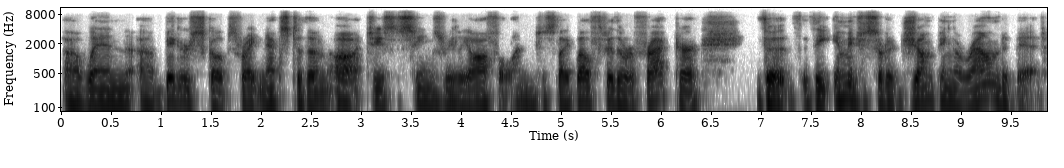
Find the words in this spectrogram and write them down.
uh, when uh, bigger scopes right next to them. Oh, Jesus, seems really awful. And just like, well, through the refractor, the the image is sort of jumping around a bit,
